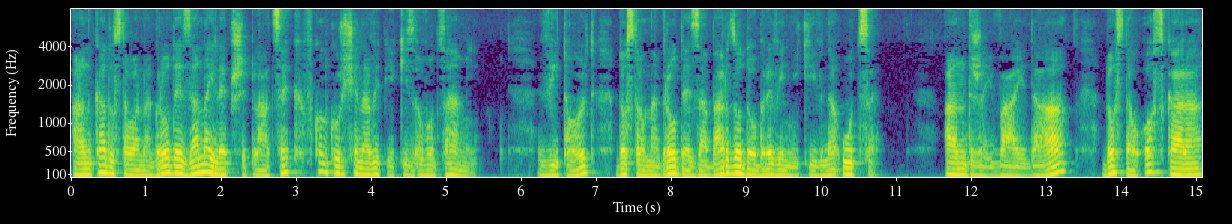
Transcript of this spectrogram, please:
Anka dostała nagrodę za najlepszy placek w konkursie na wypieki z owocami. Witold dostał nagrodę za bardzo dobre wyniki w nauce. Andrzej Wajda dostał Oscara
